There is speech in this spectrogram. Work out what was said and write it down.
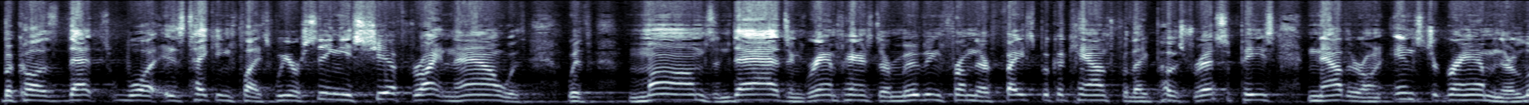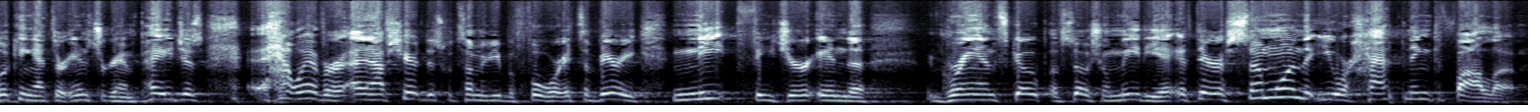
because that's what is taking place. We are seeing a shift right now with, with moms and dads and grandparents. They're moving from their Facebook accounts where they post recipes. Now they're on Instagram and they're looking at their Instagram pages. However, and I've shared this with some of you before, it's a very neat feature in the grand scope of social media. If there is someone that you are happening to follow,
